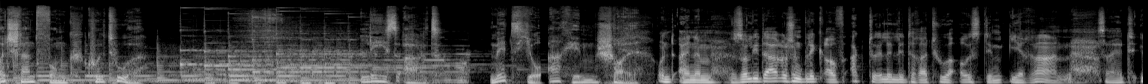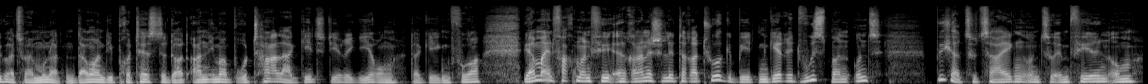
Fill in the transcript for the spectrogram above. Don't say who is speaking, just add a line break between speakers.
Deutschlandfunk Kultur Lesart mit Joachim Scholl.
Und einem solidarischen Blick auf aktuelle Literatur aus dem Iran. Seit über zwei Monaten dauern die Proteste dort an. Immer brutaler geht die Regierung dagegen vor. Wir haben einen Fachmann für iranische Literatur gebeten, Gerrit Wustmann, uns Bücher zu zeigen und zu empfehlen, um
